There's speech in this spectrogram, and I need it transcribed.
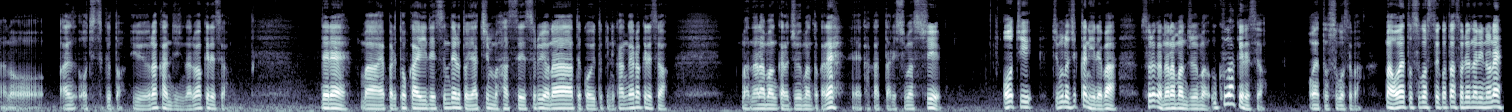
あのー落ち着くというような感じになるわけですよ。でねまあやっぱり都会で住んでると家賃も発生するよなーってこういう時に考えるわけですよ。まあ7万から10万とかね、えーかかったりしますしお家自分の実家にいればそれが7万10万浮くわけですよ。親と過ごせば。まあ親と過ごすということはそれなりのね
